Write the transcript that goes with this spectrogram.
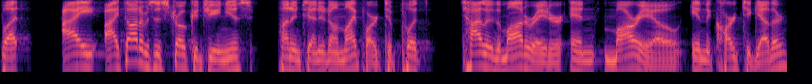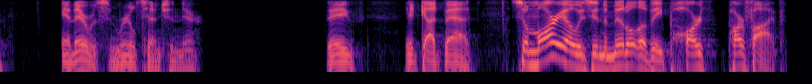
But I I thought it was a stroke of genius, pun intended on my part, to put Tyler the moderator and Mario in the cart together, and there was some real tension there. They it got bad. So Mario is in the middle of a par par five.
